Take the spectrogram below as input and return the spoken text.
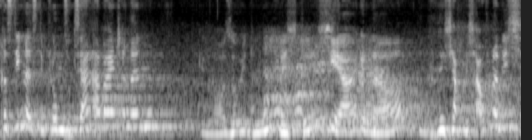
Christine ist Diplom-Sozialarbeiterin. Genauso wie du, richtig? Ja, genau. Ich habe mich auch noch nicht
